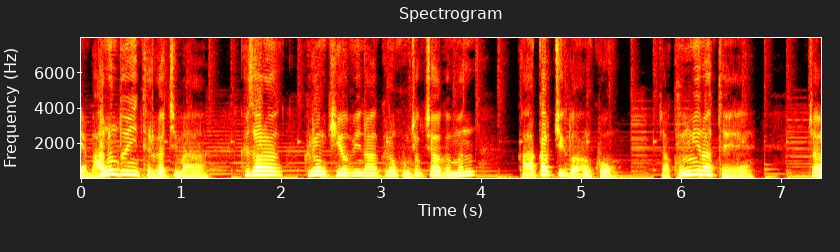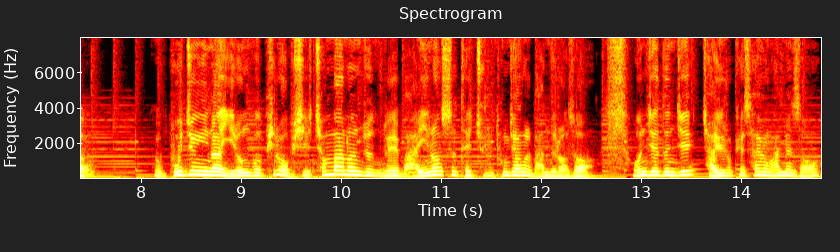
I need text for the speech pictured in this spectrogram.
예, 많은 돈이 들어갔지만 그 사람 그런 기업이나 그런 공적 자금은 아깝지도 않고 자 국민한테 자 그 보증이나 이런 거 필요 없이 천만 원 정도의 마이너스 대출 통장을 만들어서 언제든지 자유롭게 사용하면서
